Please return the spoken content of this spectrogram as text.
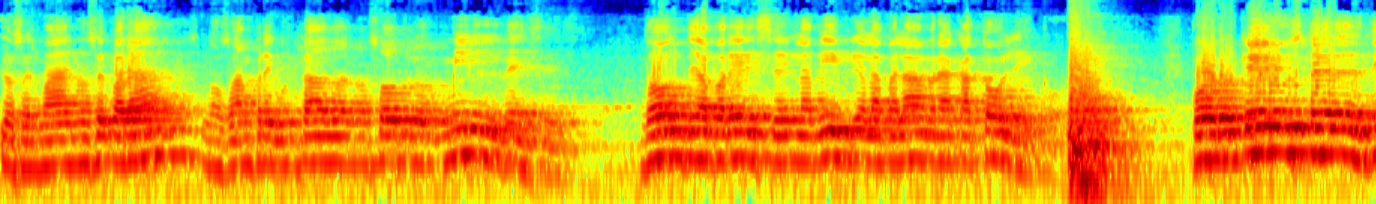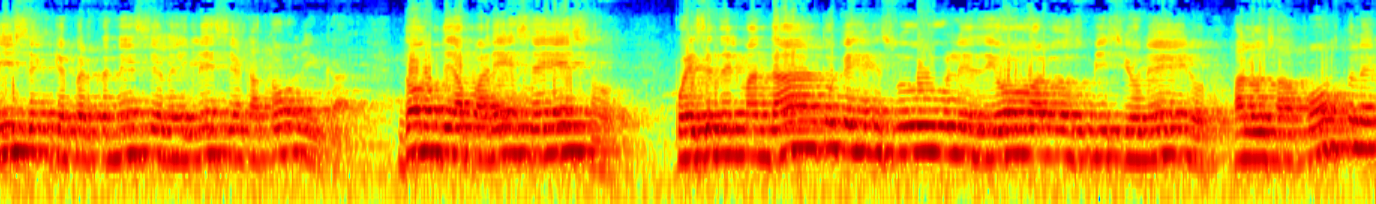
Los hermanos separados nos han preguntado a nosotros mil veces, ¿dónde aparece en la Biblia la palabra católico? ¿Por qué ustedes dicen que pertenece a la Iglesia Católica? ¿Dónde aparece eso? Pues en el mandato que Jesús le dio a los misioneros, a los apóstoles,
